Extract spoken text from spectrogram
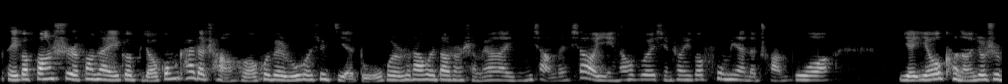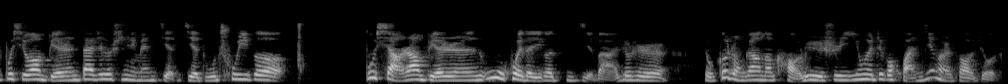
的一个方式放在一个比较公开的场合会被如何去解读，或者说它会造成什么样的影响跟效应，它会不会形成一个负面的传播。也也有可能就是不希望别人在这个事情里面解解读出一个不想让别人误会的一个自己吧，就是有各种各样的考虑，是因为这个环境而造就的。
